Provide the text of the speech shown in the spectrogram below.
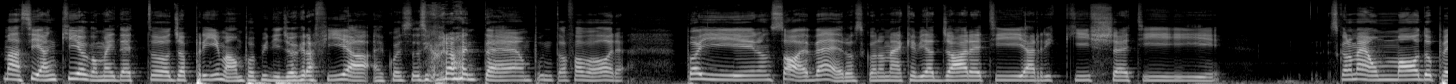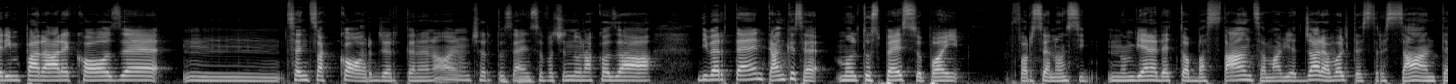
Ma sì, anch'io, come hai detto già prima, un po' più di geografia e questo sicuramente è un punto a favore. Poi, non so, è vero, secondo me, che viaggiare ti arricchisce, ti... Secondo me è un modo per imparare cose mh, mm, senza accorgertene, no? In un certo mm-hmm. senso, facendo una cosa divertente, anche se molto spesso poi forse non, si, non viene detto abbastanza, ma viaggiare a volte è stressante,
